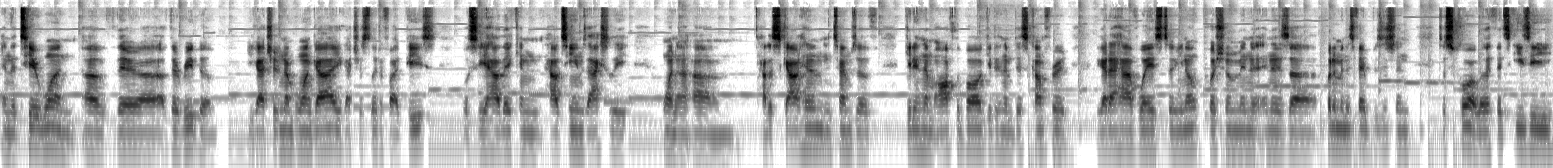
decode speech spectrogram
in the tier one of their uh, of their rebuild you got your number one guy, you got your solidified piece. We'll see how they can, how teams actually want to, um, how to scout him in terms of getting him off the ball, getting him discomfort. You got to have ways to, you know, push him in, in his, uh, put him in his favorite position to score. Whether if it's easy,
